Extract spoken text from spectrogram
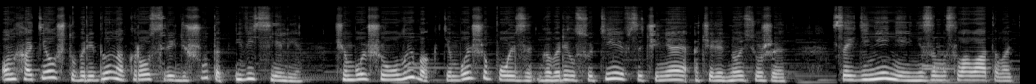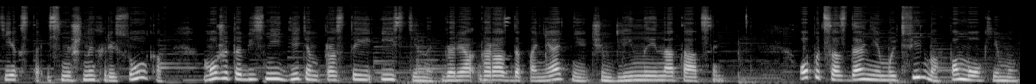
Он хотел, чтобы ребенок рос среди шуток и веселья. Чем больше улыбок, тем больше пользы, говорил Сутеев, сочиняя очередной сюжет. Соединение незамысловатого текста и смешных рисунков может объяснить детям простые истины гораздо понятнее, чем длинные нотации. Опыт создания мультфильмов помог ему.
